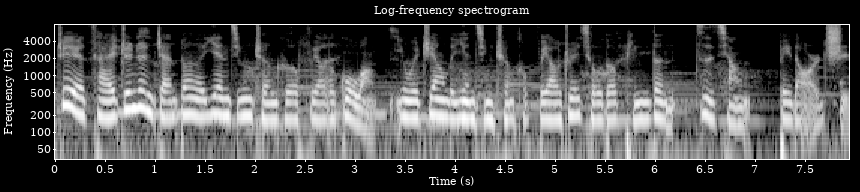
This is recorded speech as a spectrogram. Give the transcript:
这也才真正斩断了燕京城和扶摇的过往，因为这样的燕京城和扶摇追求的平等自强背道而驰。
